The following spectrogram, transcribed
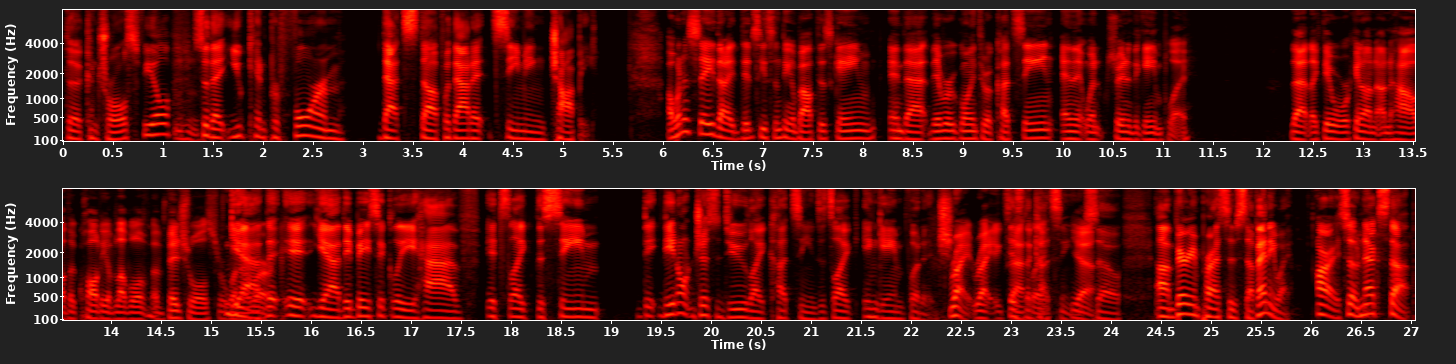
the controls feel, Mm-hmm. so that you can perform that stuff without it seeming choppy. I want to say that I did see something about this game, and that they were going through a cutscene, and it went straight into gameplay. That like they were working on on how the quality of level of, of visuals were yeah, the- it, yeah, they basically have it's like the same. They, they don't just do like cutscenes; it's like in-game footage. right, right, exactly. the cutscene. Yeah. So, um, very impressive stuff. Anyway, all right. So next up,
